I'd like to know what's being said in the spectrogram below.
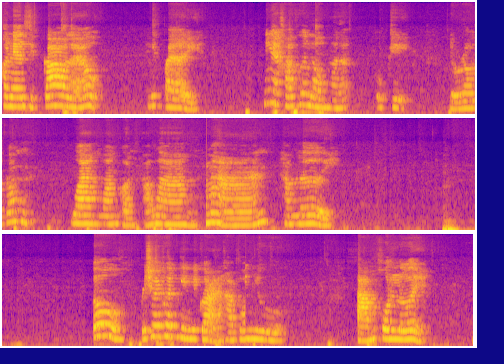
คะแนนสิบเก้าแล้วรีบไป นี่ไงคะเพื่อนเรามาแล้วโอเค เดี๋ยวเราต้องวางวางก่อนเอาวางทำอาหารทำเลยโอ้ไปช่วยเพื่อนกินดีกว่านะคะเพราะอยู่ สามคนเลยโห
